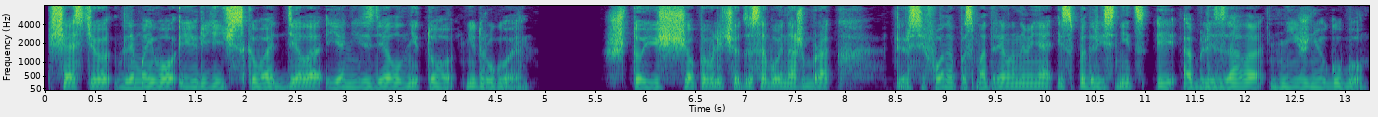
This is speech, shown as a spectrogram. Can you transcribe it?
К счастью, для моего юридического отдела я не сделал ни то, ни другое. Что еще повлечет за собой наш брак? Персифона посмотрела на меня из-под ресниц и облизала нижнюю губу.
